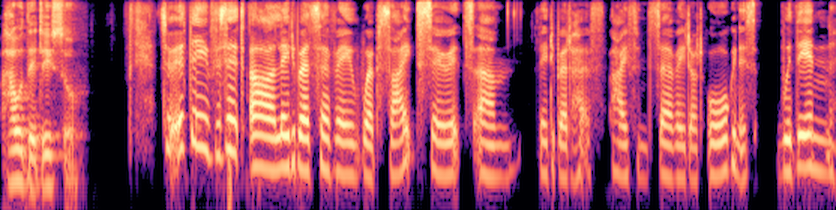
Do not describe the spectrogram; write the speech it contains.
how would they do so? So if they visit our Ladybird Survey website, so it's um, ladybird-survey.org and it's within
